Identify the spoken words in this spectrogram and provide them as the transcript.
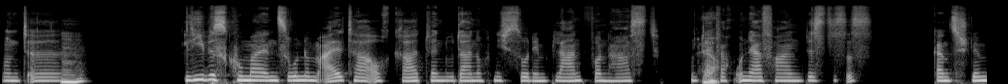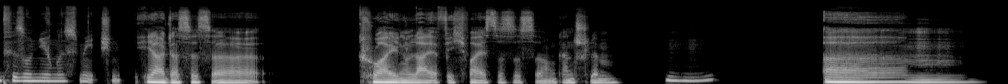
Und äh, mhm. Liebeskummer in so einem Alter, auch gerade wenn du da noch nicht so den Plan von hast und ja. einfach unerfahren bist, das ist ganz schlimm für so ein junges Mädchen. Ja, das ist äh, Crying Life. Ich weiß, das ist äh, ganz schlimm. Mhm. Ähm,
